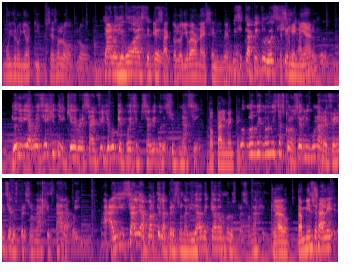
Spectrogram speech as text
muy gruñón, y pues eso lo, lo- Ya lo llevó a este pedo. exacto, lo llevaron a ese nivel, ¿no? Ese capítulo es, Es genial. genial. Yo diría, güey, si hay gente que quiere ver Seinfeld, yo creo que puedes empezar viendo de Subnazi. Totalmente. No, no, ne- no necesitas conocer ninguna referencia a los personajes, nada, güey. Ahí sale aparte la personalidad de cada uno de los personajes. Claro, también O sea, sale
